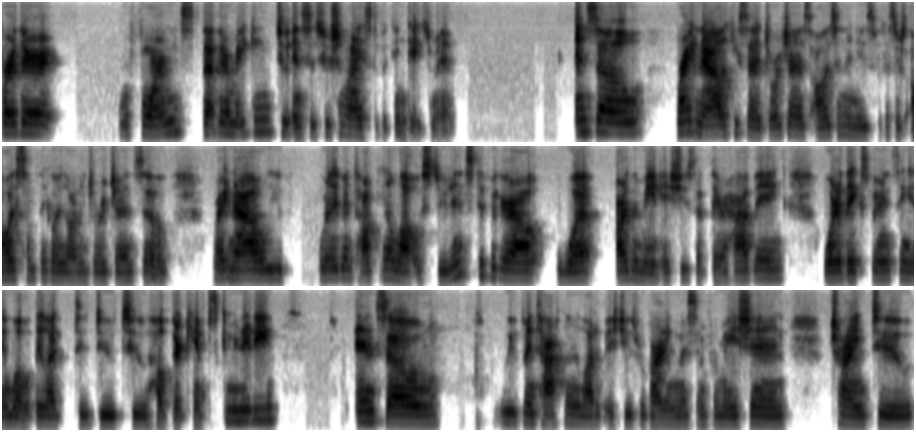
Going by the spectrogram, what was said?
further reforms that they're making to institutionalize civic engagement. And so, right now, like you said, Georgia is always in the news because there's always something going on in Georgia. And so, right now, we've really we've been talking a lot with students to figure out what are the main issues that they're having, what are they experiencing, and what would they like to do to help their campus community. And so we've been tackling a lot of issues regarding misinformation, trying to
